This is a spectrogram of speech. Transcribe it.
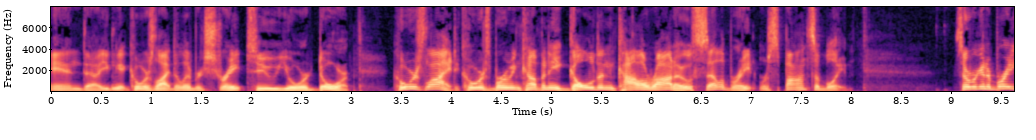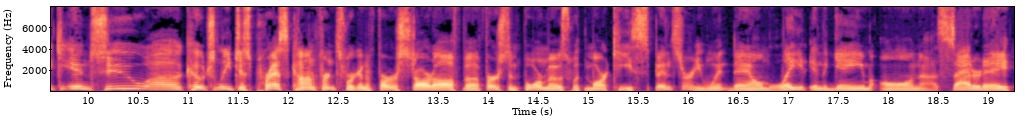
and uh, you can get Coors Light delivered straight to your door. Coors Light, Coors Brewing Company, Golden, Colorado. Celebrate responsibly. So we're going to break into uh, Coach Leach's press conference. We're going to first start off, uh, first and foremost, with Marquiss Spencer. He went down late in the game on uh, Saturday.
